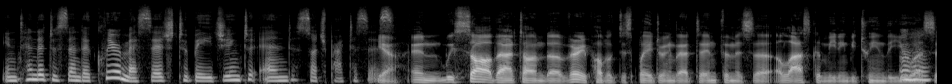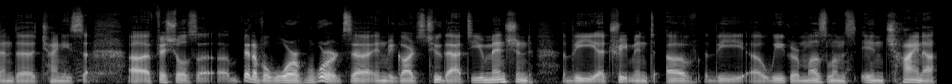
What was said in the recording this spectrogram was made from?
intended to send a clear message to Beijing to end such practices. Yeah, and we saw that on the very public display during that infamous uh, Alaska meeting between the US mm-hmm. and uh, Chinese uh, officials. a bit of a war of words uh, in regards to that. You mentioned the uh, treatment of the uh, Uyghur Muslims in China.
